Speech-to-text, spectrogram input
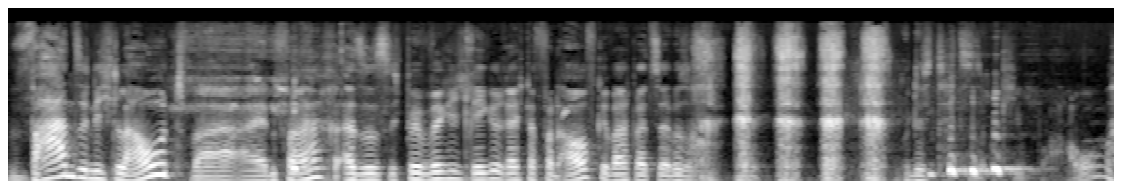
wahnsinnig laut war einfach. Also ich bin wirklich regelrecht davon aufgewacht, weil es selber so und ich dachte so, okay, wow,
